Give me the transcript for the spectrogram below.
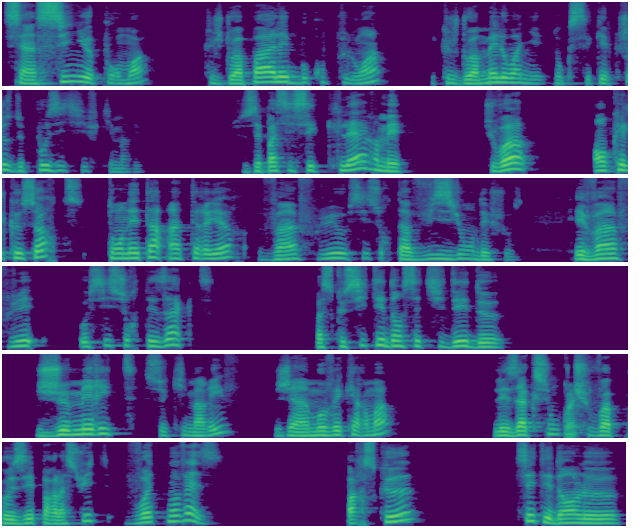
c'est un signe pour moi que je dois pas aller beaucoup plus loin et que je dois m'éloigner. Donc c'est quelque chose de positif qui m'arrive. Je sais pas si c'est clair, mais tu vois, en quelque sorte, ton état intérieur va influer aussi sur ta vision des choses et va influer aussi sur tes actes. Parce que si tu es dans cette idée de je mérite ce qui m'arrive, j'ai un mauvais karma, les actions que Ouais, tu vas poser par la suite vont être mauvaises. Parce que, tu sais, tu es dans le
